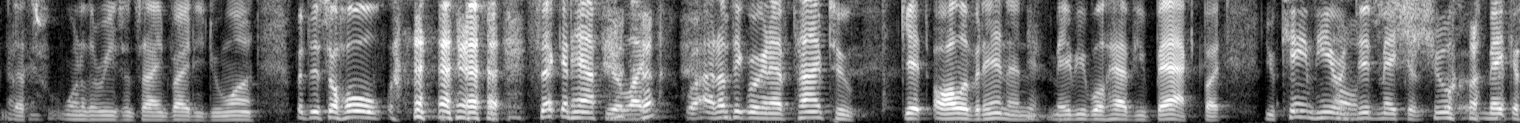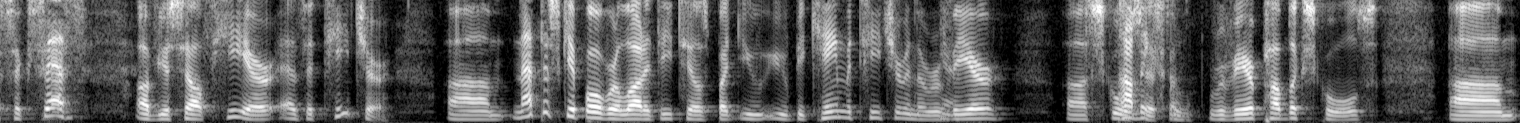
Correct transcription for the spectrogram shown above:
That's one of the reasons I invited you on. But there's a whole second half of your life. Well, I don't think we're going to have time to get all of it in, and Yeah. maybe we'll have you back. But you came here and Oh, did make a sure. make a success of yourself here as a teacher. Um, not to skip over a lot of details, but you you became a teacher in the Revere uh, school Public system, school. Revere Public Schools, um,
